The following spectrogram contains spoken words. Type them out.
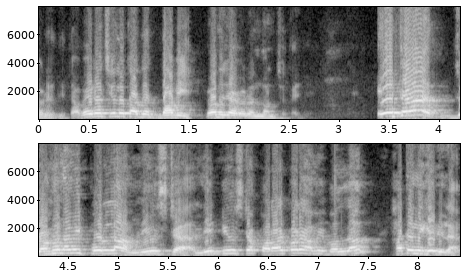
করে দিতে হবে। এটা ছিল তাদের দাবি গণজাগরণ মঞ্চ থেকে। এটা যখন আমি পড়লাম নিউজটা লিড নিউজটা পড়ার পরে আমি বললাম হাতে লিখে দিলাম।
